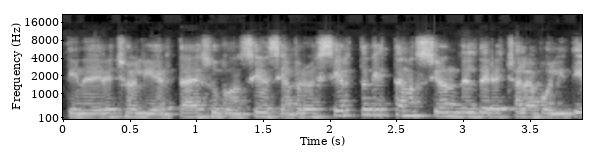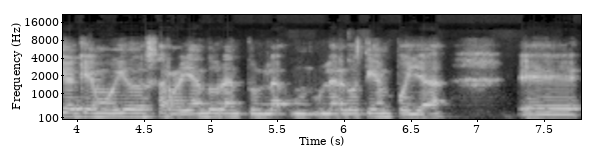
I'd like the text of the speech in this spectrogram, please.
tiene derecho a la libertad de su conciencia, pero es cierto que esta noción del derecho a la política que hemos ido desarrollando durante un, largo tiempo ya, eh,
